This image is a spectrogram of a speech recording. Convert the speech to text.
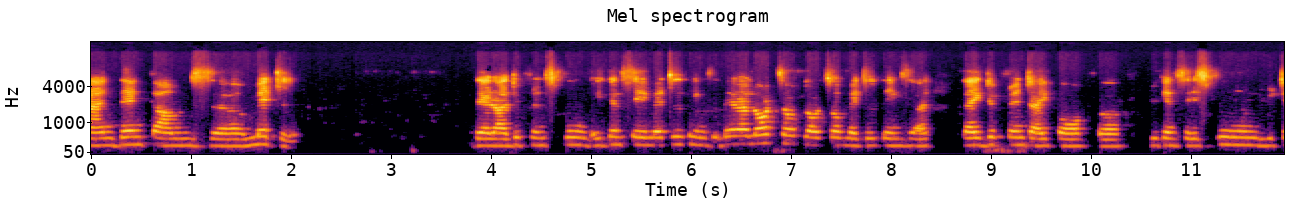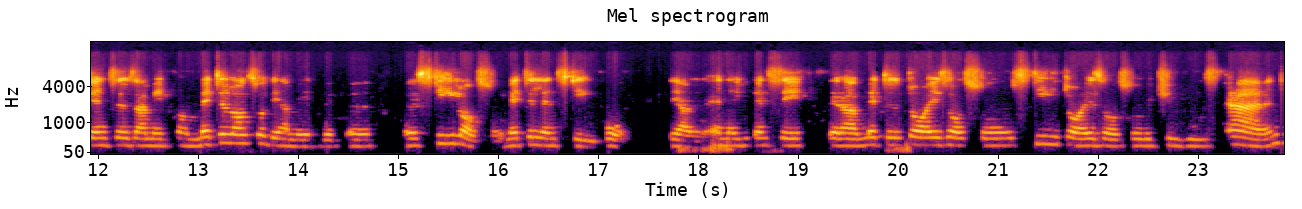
And then comes uh, metal. There are different spoons. You can say metal things. There are lots of lots of metal things that like different type of uh, you can say spoon utensils are made from metal also they are made with uh, uh, steel also metal and steel both. They are and uh, you can say there are metal toys also steel toys also which you use and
